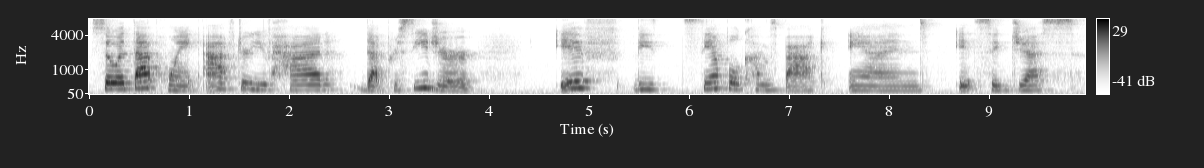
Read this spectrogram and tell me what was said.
So, at that point, after you've had that procedure, if the sample comes back and it suggests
